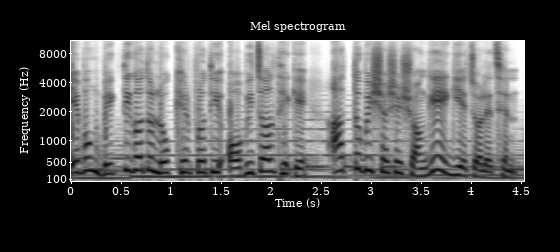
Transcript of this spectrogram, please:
এবং ব্যক্তিগত লক্ষ্যের প্রতি অবিচল থেকে আত্মবিশ্বাসের সঙ্গে এগিয়ে চলেছেন।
